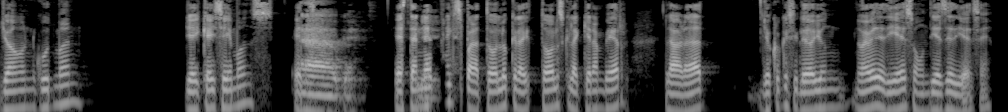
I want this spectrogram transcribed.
John Goodman, J.K. Simmons. Ah, ok. Está en Netflix para todo lo que todos los que la quieran ver. La verdad, yo creo que si le doy un 9 de 10 o un 10 de 10, ¿eh?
